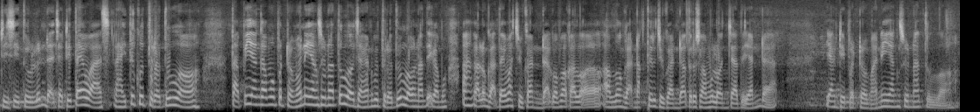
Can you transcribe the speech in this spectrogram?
di situ lu ndak jadi tewas. Nah itu kudratullah. Tapi yang kamu pedomani yang sunatullah, jangan kudratullah. Nanti kamu ah kalau nggak tewas juga ndak kok kalau Allah nggak naktir juga ndak terus kamu loncat ya ndak. Yang dipedomani yang sunatullah.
